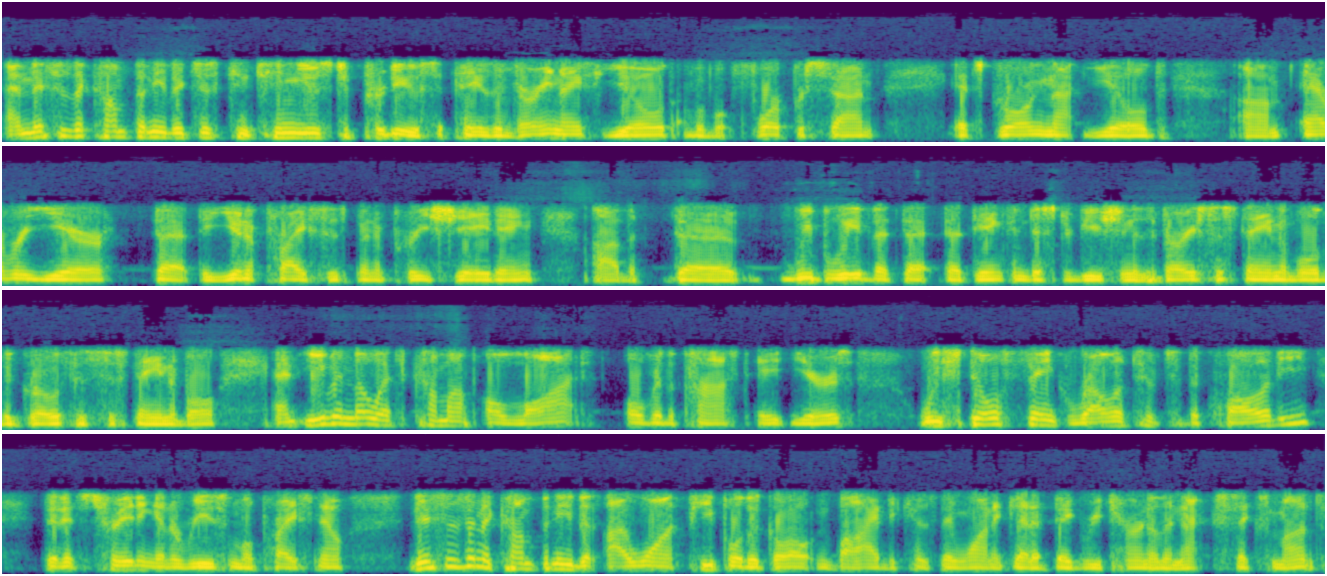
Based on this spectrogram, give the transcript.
And this is a company that just continues to produce. It pays a very nice yield of about 4%. It's growing that yield um, every year the, the unit price has been appreciating. Uh, the, the, we believe that the, that the income distribution is very sustainable. The growth is sustainable. And even though it's come up a lot over the past eight years, we still think relative to the quality that it's trading at a reasonable price. Now, this isn't a company that I want people to go out and buy because they want to get a big return in the next six months.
